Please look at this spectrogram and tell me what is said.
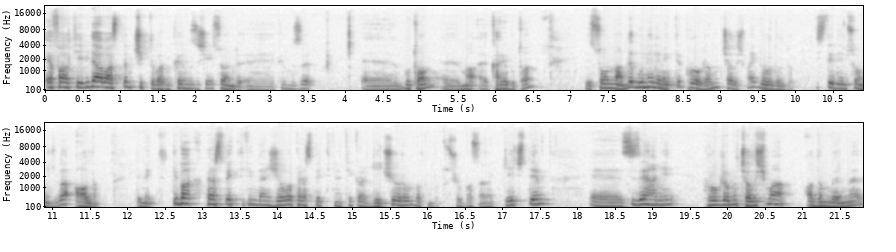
F6'ya bir daha bastım. Çıktı. Bakın kırmızı şey söndü. Ee, kırmızı e, buton, e, ma- e, kare buton e, sonlandı. Bu ne demektir? Programın çalışmayı durdurdu. İstediğim sonucu da aldım demektir. Debug perspektifinden Java perspektifine tekrar geçiyorum. Bakın bu tuşa basarak geçtim. Ee, size hani programın çalışma adımlarını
